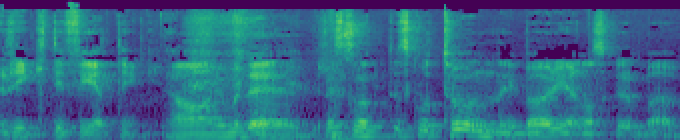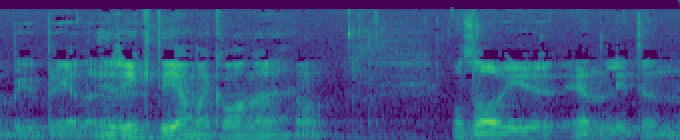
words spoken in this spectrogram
Riktig feting. Ja, men det Det ska, det ska vara tunn i början och ska det bara bli bredare. en riktig amerikanare. Ja. Och så har vi ju en liten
